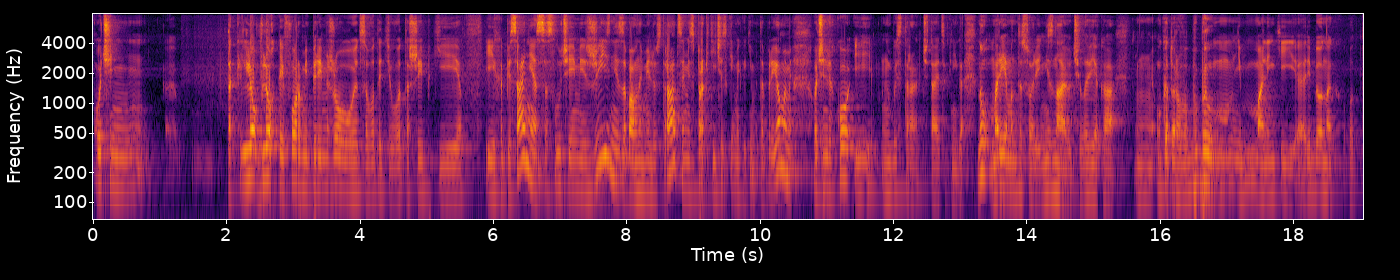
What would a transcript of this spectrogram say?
Очень э, так в легкой форме перемежевываются вот эти вот ошибки и их описания со случаями из жизни, забавными иллюстрациями, с практическими какими-то приемами. Очень легко и быстро читается книга. Ну, Мария Монтессори, не знаю человека, у которого был маленький ребенок, вот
